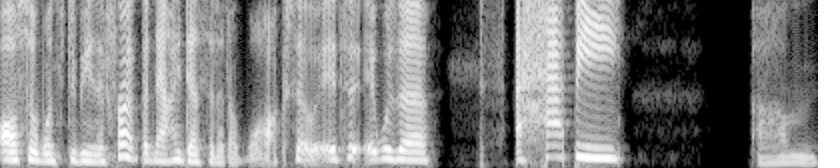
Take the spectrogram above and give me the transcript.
also wants to be in the front, but now he does it at a walk. So it's, it was a, a happy, um,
